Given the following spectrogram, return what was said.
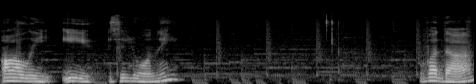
алый и зеленый. Вода.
